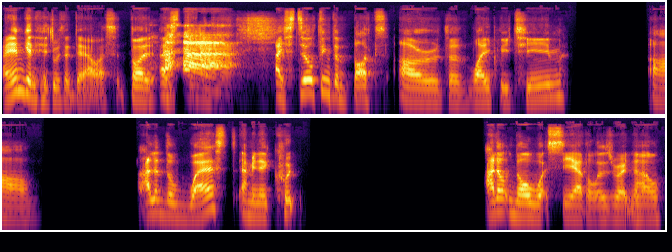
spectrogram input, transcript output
I am gonna hit you with a Dallas, but I, I still think the Bucs are the likely team. Um, out of the West, I mean, it could. I don't know what Seattle is right now.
